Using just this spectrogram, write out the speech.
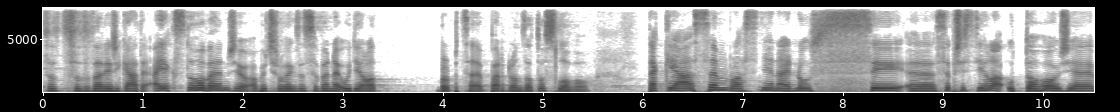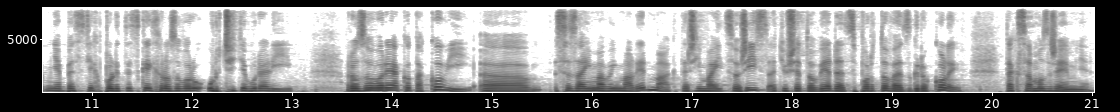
Co, co to tady říkáte? A jak z toho ven, že jo, aby člověk ze sebe neudělal blbce, pardon za to slovo, tak já jsem vlastně najednou si eh, se přistihla u toho, že mě bez těch politických rozhovorů určitě bude líp. Rozhovory jako takový eh, se zajímavýma lidma, kteří mají co říct, ať už je to vědec, sportovec, kdokoliv, tak samozřejmě.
